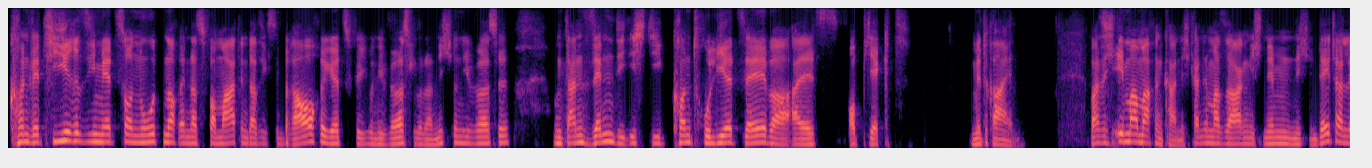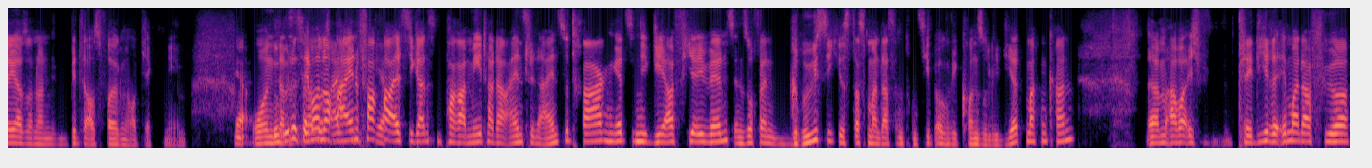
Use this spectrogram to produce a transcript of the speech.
konvertiere sie mir zur Not noch in das Format, in das ich sie brauche, jetzt für Universal oder nicht Universal, und dann sende ich die kontrolliert selber als Objekt mit rein was ich immer machen kann. Ich kann immer sagen, ich nehme nicht ein Data Layer, sondern bitte aus folgendem Objekt nehmen. Ja. Und das ist immer noch einfacher, ja. als die ganzen Parameter da einzeln einzutragen jetzt in die GA4-Events. Insofern grüße ich es, dass man das im Prinzip irgendwie konsolidiert machen kann. Ähm, aber ich plädiere immer dafür,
